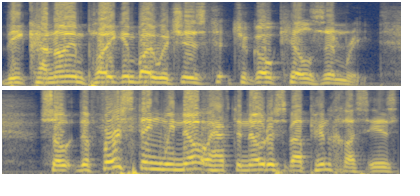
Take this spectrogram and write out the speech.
the kanoim poigim by, which is to, to go kill Zimri. So the first thing we know have to notice about Pinchas is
